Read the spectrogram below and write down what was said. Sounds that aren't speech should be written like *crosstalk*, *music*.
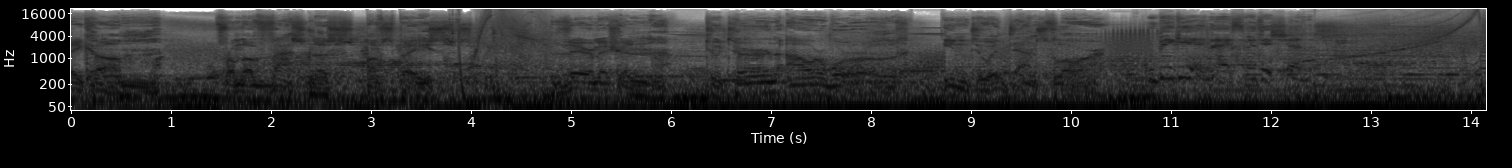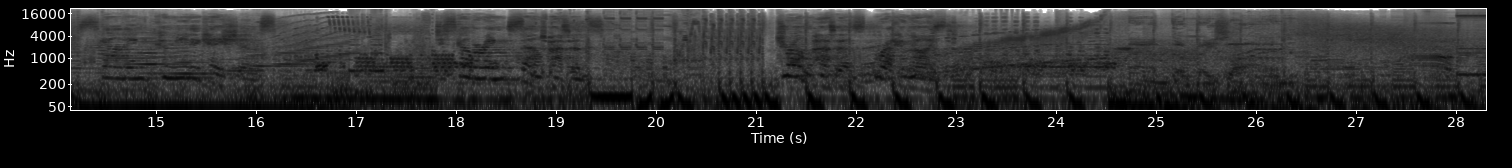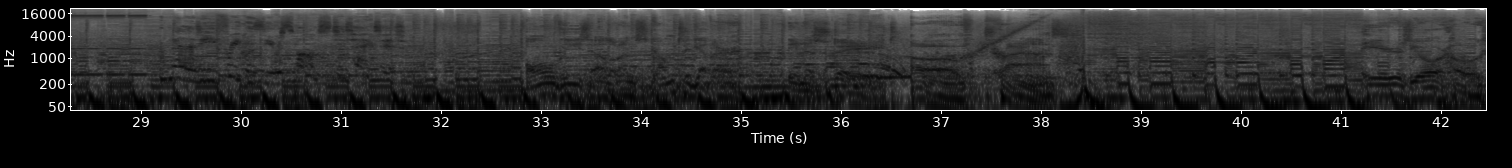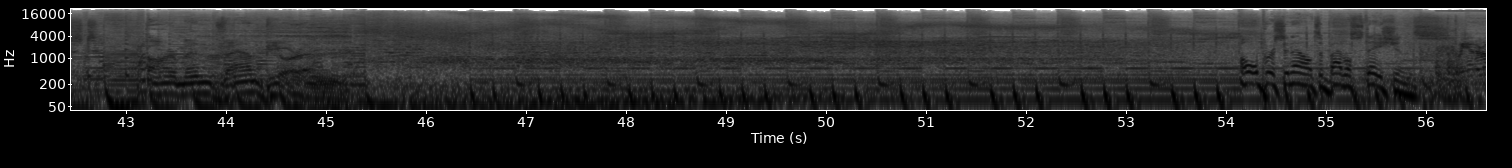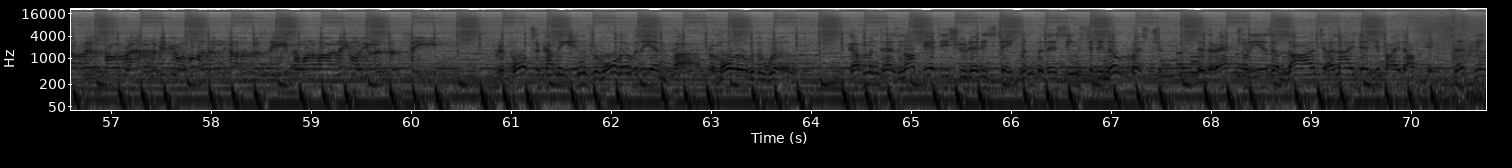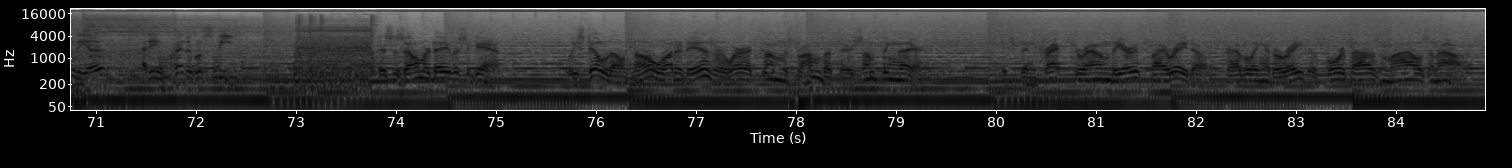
They come from the vastness of space. Their mission to turn our world into a dance floor. Begin expedition. Scanning communications. Discovering sound patterns. Drum patterns recognized. And the bassline. Melody frequency response detected. All these elements come together in a state of trance. Here's your host, Armin van Buuren. All personnel to battle stations. We interrupt this program to give you a bulletin just received from one of our naval units at sea. Reports are coming in from all over the empire, from all over the world. The government has not yet issued any statement, but there seems to be no question that there actually is a large unidentified object circling the Earth at incredible speed. This is Elmer Davis again. We still don't know what it is or where it comes from, but there's something there. It's been tracked around the Earth by radar, traveling at a rate of 4,000 miles an hour.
